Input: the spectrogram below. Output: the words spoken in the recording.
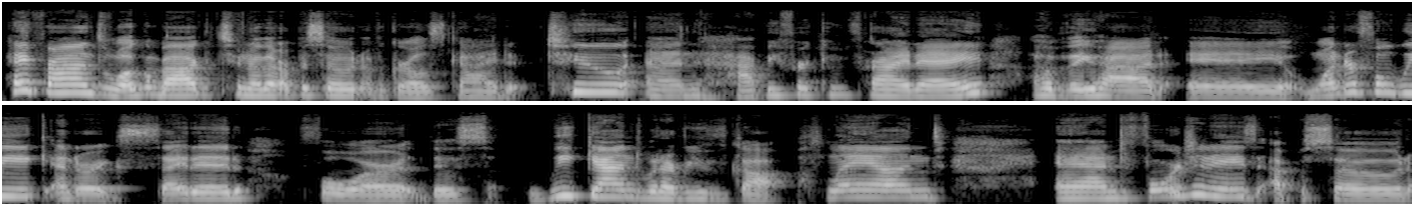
Hey friends, welcome back to another episode of Girls Guide 2 and happy freaking Friday. I hope that you had a wonderful week and are excited for this weekend, whatever you've got planned. And for today's episode,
